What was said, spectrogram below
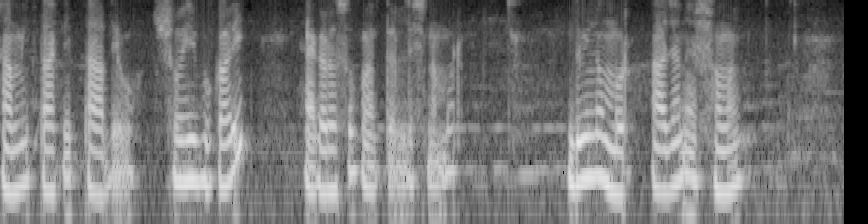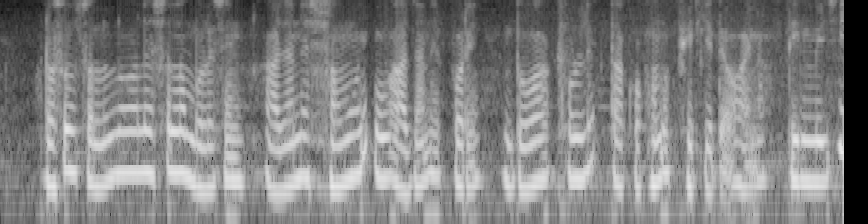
আমি তাকে তা দেব। সহি বুকারি এগারোশো পঁয়তাল্লিশ নম্বর। দুই নম্বর, আজানের সময়। রসুল সাল্লু আলাইসাল্লাম বলেছেন আজানের সময় ও আজানের পরে দোয়া করলে তা কখনো ফিরিয়ে দেওয়া হয় না। তিন মিজি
